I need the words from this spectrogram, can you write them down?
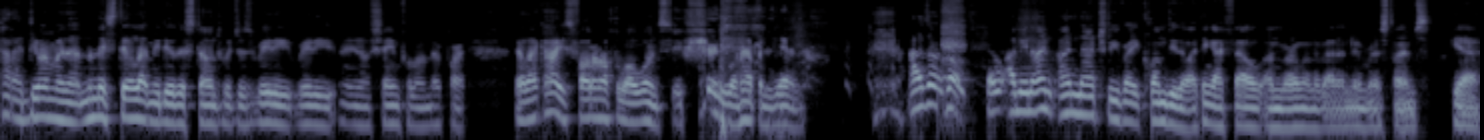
God, I do remember that. And then they still let me do the stunt, which is really, really, you know, shameful on their part. They're like, "Oh, he's fallen off the wall once. It surely won't happen again." As a result, so, I mean, I'm I'm naturally very clumsy, though. I think I fell on Merlin about it numerous times. Yeah,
